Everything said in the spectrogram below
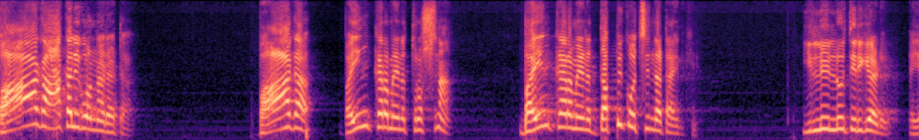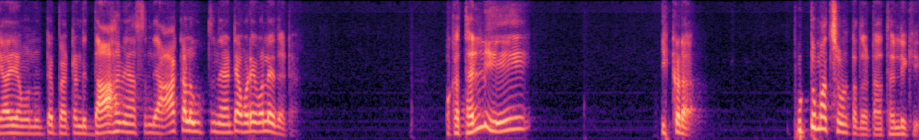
బాగా ఆకలిగా ఉన్నాడట. బాగా భయంకరమైన తృష్ణ భయంకరమైన దప్పికి వచ్చిందట ఆయనకి. ఇల్లు ఇల్లు తిరిగాడు. అయ్యా ఏమన్నా ఉంటే పెట్టండి. దాహం వేస్తుంది ఆకలి అవుతుంది అంటే ఎవడ ఇవ్వలేదట. ఒక తల్లి ఇక్కడ పుట్టుమచ్చ ఉంటుందట ఆ తల్లికి.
